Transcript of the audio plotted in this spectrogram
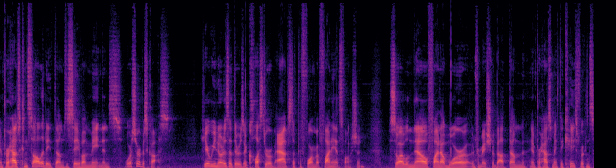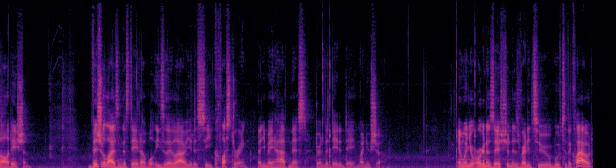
and perhaps consolidate them to save on maintenance or service costs. Here we notice that there is a cluster of apps that perform a finance function, so I will now find out more information about them and perhaps make the case for consolidation. Visualizing this data will easily allow you to see clustering that you may have missed during the day-to-day -day minutia. And when your organization is ready to move to the cloud,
